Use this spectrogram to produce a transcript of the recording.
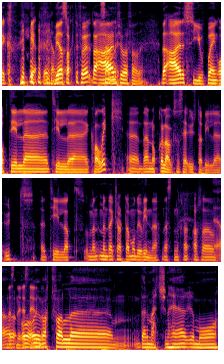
det kan, ja. Det kan Vi har sagt det før. Det er, Sandefjord er ferdig. Det er syv poeng opp til, eh, til eh, kvalik. Eh, Det er nok av lag som ser ustabile ut til at men, men det er klart, da må du jo vinne nesten. Altså Ja, nesten og, og i hvert fall uh, Den matchen her må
